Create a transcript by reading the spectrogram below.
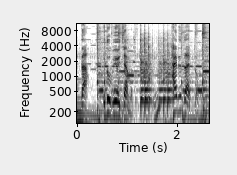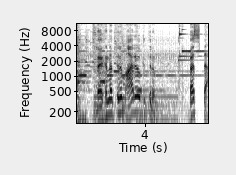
ദാ ഇത് ഉപയോഗിച്ചാൽ മതി. ഹരിതാറ്റോ. ദഹനത്തിനും ആരോഗ്യത്തിനും ബെസ്റ്റാ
